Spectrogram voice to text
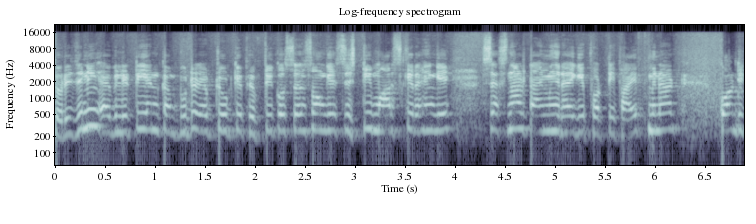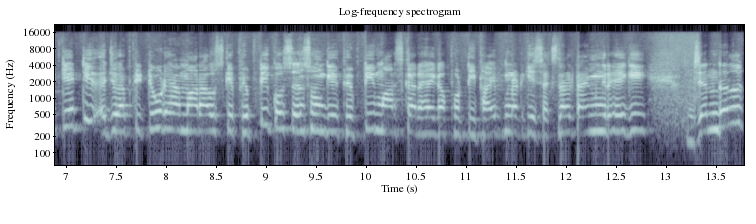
तो reasoning ability and computer aptitude के फिफ्टी क्वेश्चन होंगे सिक्सटी मार्क्स के रहेंगे सेक्शनल टाइमिंग रहेगी 45 मिनट क्वांटिटेटिव जो एप्टीट्यूड है हमारा, उसके 50 क्वेश्चंस होंगे 50 मार्क्स का रहेगा 45 मिनट की सेक्शनल टाइमिंग रहेगी। जनरल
